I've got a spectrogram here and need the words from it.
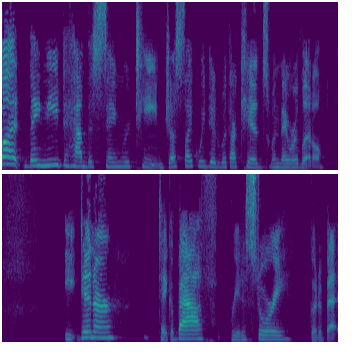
but they need to have the same routine just like we did with our kids when they were little. Eat dinner take a bath read a story go to bed.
